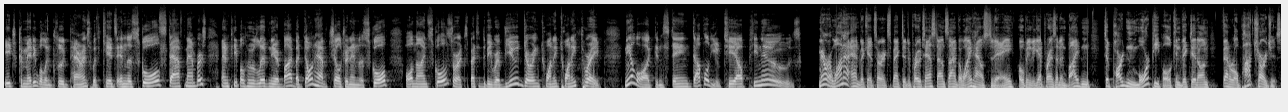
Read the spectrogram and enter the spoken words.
Each committee will include parents with kids in the school, staff members, and people who live nearby but don't have children in the school. All nine schools are expected to be reviewed during 2023. Neil Augenstein, WTOP News. Marijuana advocates are expected to protest outside the White House today, hoping to get President Biden to pardon more people convicted on federal pot charges.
